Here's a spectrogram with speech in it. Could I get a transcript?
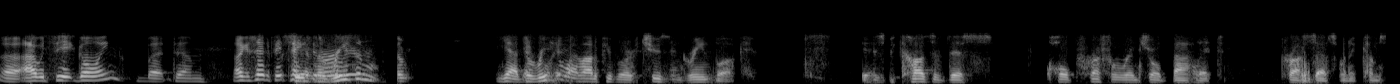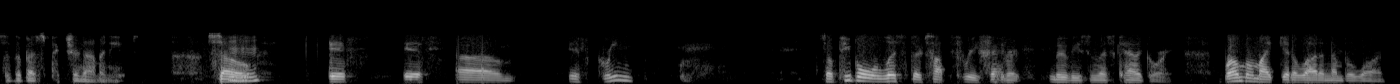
uh, I would see it going. But um, like I said, if it See, takes it the earlier, reason, the, yeah, the Yeah, reason why a lot of people are choosing Green Book is because of this whole preferential ballot process when it comes to the Best Picture nominees. So Mhm. if if um, if Green, so people will list their top three favorite movies in this category. Roma might get a lot of number ones,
